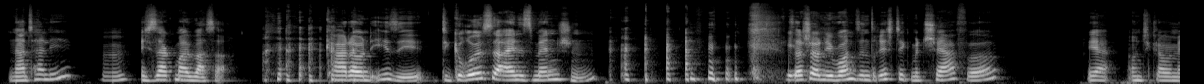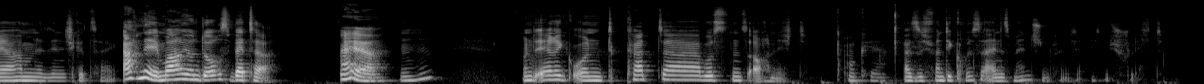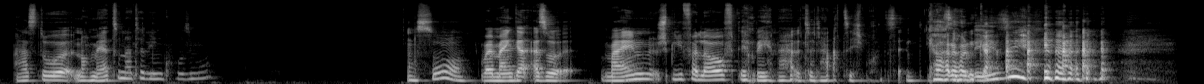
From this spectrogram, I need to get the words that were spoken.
Nathalie? Hm? Ich sag mal Wasser. Kada und Easy, die Größe eines Menschen. Sascha und Yvonne sind richtig mit Schärfe. Ja, und ich glaube, mehr haben sie nicht gezeigt. Ach nee, Mario und Doris Wetter. Ah ja. Und Erik und Katha wussten es auch nicht. Okay. Also ich fand die Größe eines Menschen, finde ich eigentlich nicht schlecht. Hast du noch mehr zu Nathalie und Cosimo? Ach so. Weil mein, also mein Spielverlauf, der beinhaltet 80 Prozent. Kada und Easy?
